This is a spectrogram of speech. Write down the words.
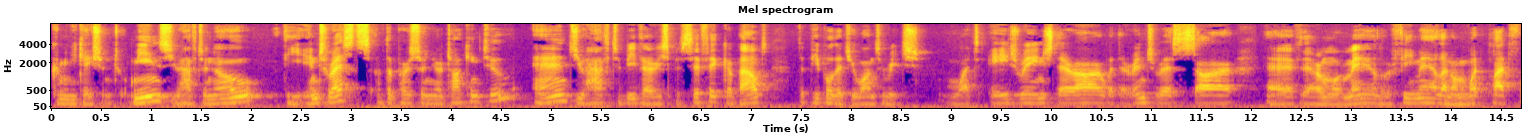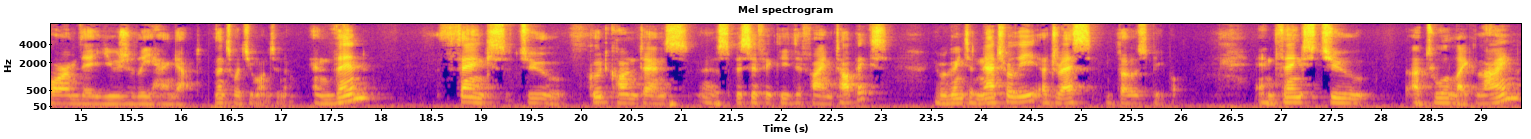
communication tool. It means you have to know the interests of the person you're talking to and you have to be very specific about the people that you want to reach what age range there are, what their interests are, uh, if they are more male or female, and on what platform they usually hang out. That's what you want to know. And then, thanks to good contents, uh, specifically defined topics, you're going to naturally address those people. And thanks to a tool like Line,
